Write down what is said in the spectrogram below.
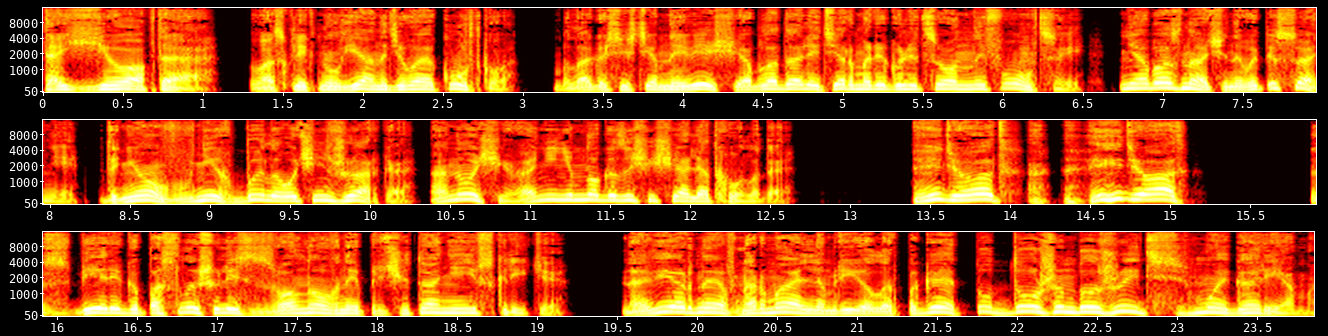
«Да ёпта!» — воскликнул я, надевая куртку. Благо системные вещи обладали терморегуляционной функцией, не обозначенной в описании. Днем в них было очень жарко, а ночью они немного защищали от холода. «Идет! Идет!» С берега послышались взволнованные причитания и вскрики. Наверное, в нормальном RPG тут должен был жить мой гарем.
